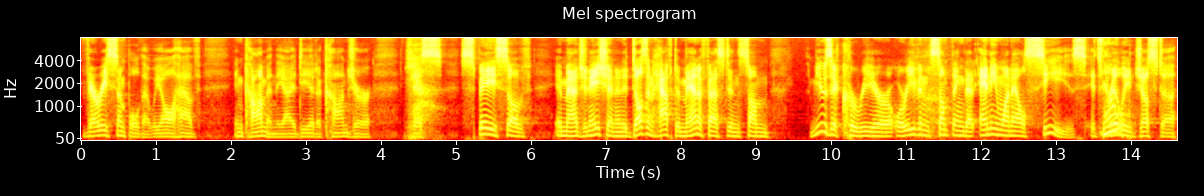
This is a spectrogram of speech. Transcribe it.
very simple that we all have in common the idea to conjure yeah. this space of imagination and it doesn't have to manifest in some music career or even something that anyone else sees it's no. really just a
